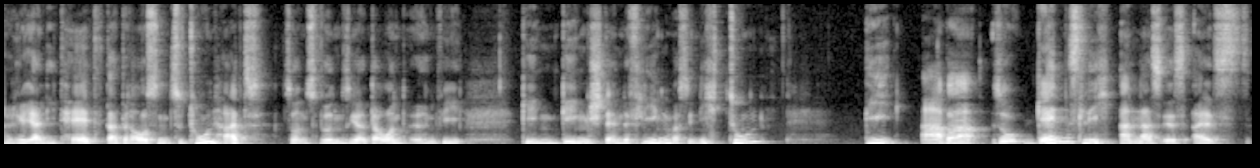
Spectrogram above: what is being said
Realität da draußen zu tun hat, sonst würden Sie ja dauernd irgendwie gegen Gegenstände fliegen, was sie nicht tun, die aber so gänzlich anders ist als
